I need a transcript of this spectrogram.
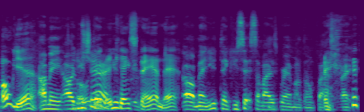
Oh yeah. I mean, are you Oh, sure? They you, can't stand that. Oh man, you think you set somebody's grandmother on fire, right?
